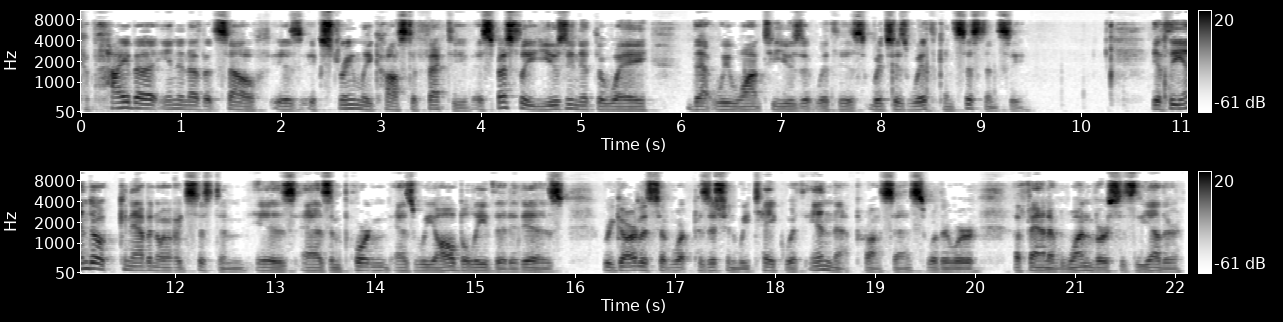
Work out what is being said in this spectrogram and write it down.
Copaiba, in and of itself, is extremely cost effective, especially using it the way that we want to use it with his, which is with consistency. If the endocannabinoid system is as important as we all believe that it is, regardless of what position we take within that process, whether we're a fan of one versus the other,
